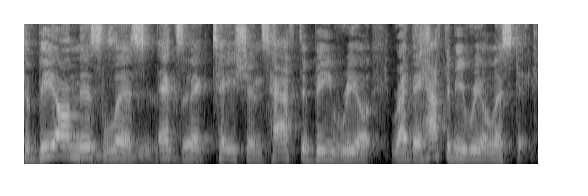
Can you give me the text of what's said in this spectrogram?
to be on this list, expectations have to be real, right? They have to be realistic.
